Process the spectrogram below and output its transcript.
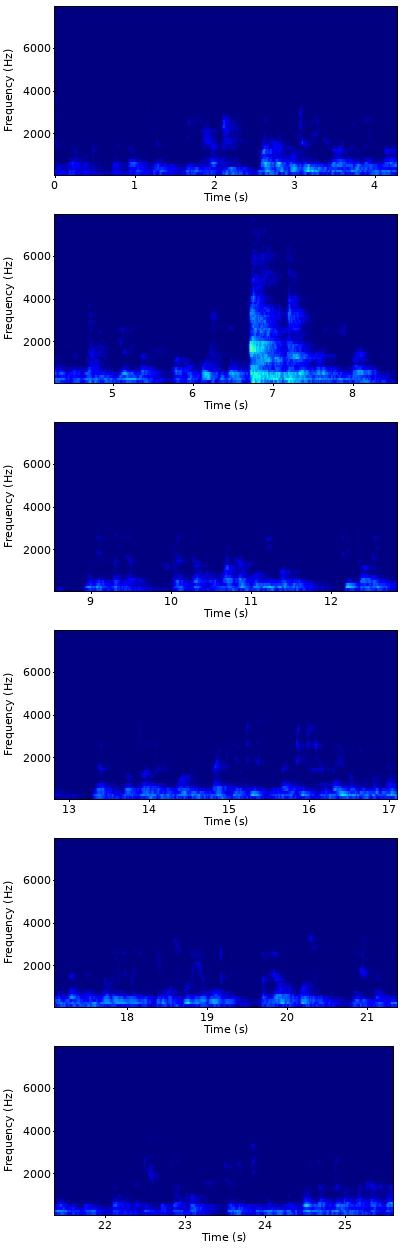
ostalog, ostalih jeli, griha. Ma kako čovjek radio na imanu i na dobrim dijelima, ako posuda u kojoj taj iman bude prljava. Jer tako, ma kako vi vodu sipali, jeli, do, donijeli vodu iz Mekije, čistu, najčišću, najbolju vodu zemzem donijeli, međutim usuli je u prljavu posudu. Ništa ti neće koristiti ta voda. Isto tako čovjek činjenio dobra djela makakva,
